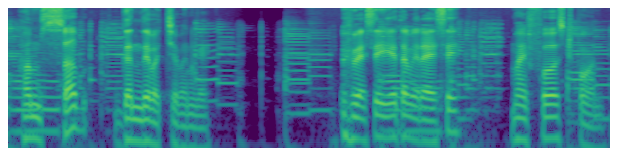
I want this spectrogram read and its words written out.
हम सब गंदे बच्चे बन गए। वैसे ये था मेरा ऐसे माई फ़र्स्ट पॉन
